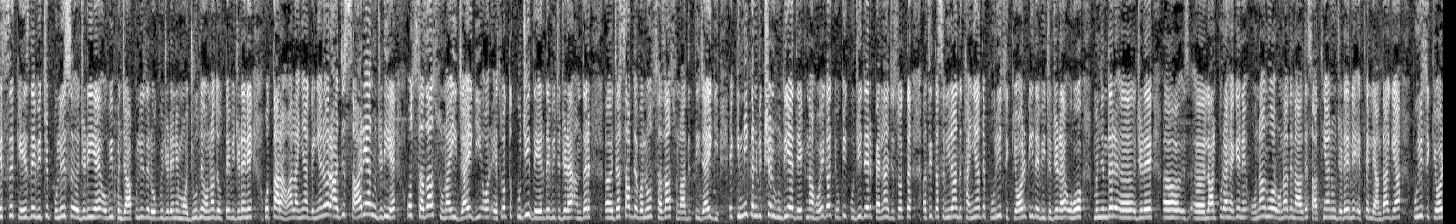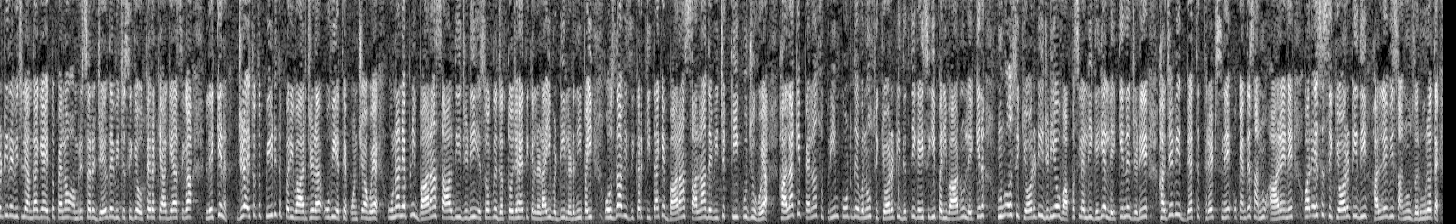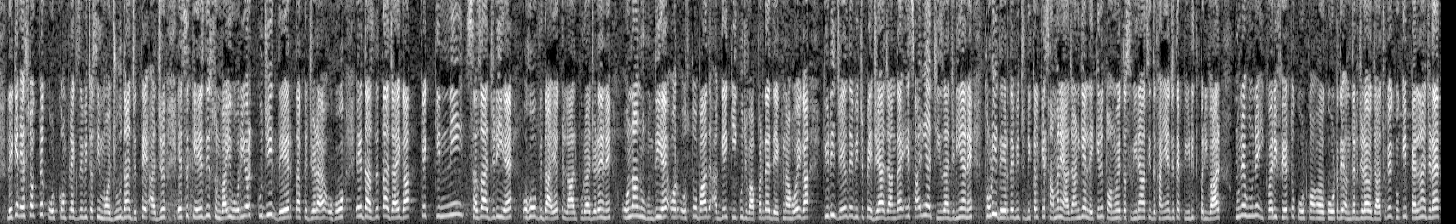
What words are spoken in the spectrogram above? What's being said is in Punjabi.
ਇਸ ਕੇਸ ਦੇ ਵਿੱਚ ਪੁਲਿਸ ਜਿਹੜੀ ਹੈ ਉਹ ਵੀ ਪੰਜਾਬ ਪੁਲਿਸ ਦੇ ਲੋਕ ਵੀ ਜਿਹੜੇ ਨੇ ਮੌਜੂਦ ਨੇ ਉਹਨਾਂ ਦੇ ਉੱਤੇ ਵੀ ਜਿਹੜੇ ਨੇ ਉਹ ਧਾਰਾਵਾਂ ਲਾਈਆਂ ਗਈਆਂ ਨੇ ਔਰ ਅੱਜ ਸਾਰਿਆਂ ਨੂੰ ਜਿਹੜੀ ਹੈ ਉਹ ਸਜ਼ਾ ਸੁਣਾਈ ਜਾਏਗੀ ਔਰ ਇਸ ਵਕਤ ਕੁਝ ਹੀ ਦੇਰ ਦੇ ਵਿੱਚ ਜਿਹੜਾ ਅੰਦਰ ਅ, ਜੱਜ ਸਾਹਿਬ ਦੇ ਵੱਲੋਂ ਸਜ਼ਾ ਸੁਣਾ ਦਿੱਤੀ ਜਾਏਗੀ। ਇਹ ਕਿੰਨੀ ਕਨਵਿਕਸ਼ਨ ਹੁੰਦੀ ਹੈ ਦੇਖਣਾ ਹੋਏਗਾ ਕਿਉਂਕਿ ਕੁਝ ਹੀ ਦੇਰ ਪਹਿਲਾਂ ਜਿਸ ਵਕਤ ਅਸੀਂ ਤਸਵੀਰਾਂ ਦਿਖਾਈਆਂ ਤੇ ਪੂਰੀ ਸਿਕਿਉਰਿਟੀ ਦੇ ਵਿੱਚ ਜਿਹੜਾ ਉਹ ਮਨਜਿੰਦਰ ਜਿਹੜੇ ਲਾਲਪੁਰਾ ਹੈਗੇ ਨੇ ਉਹਨਾਂ ਨੂੰ ਔਰ ਉਹਨਾਂ ਦੇ ਨਾਲ ਦੇ ਸਾਥੀਆਂ ਨੂੰ ਜਿਹੜੇ ਨੇ ਇੱਥੇ ਲਿਆਂਦਾ ਗਿਆ ਪੂਰੀ ਸਿਕਿਉਰਿਟੀ ਦੇ ਵਿੱਚ ਲਿਆਂਦਾ ਗਿਆ ਤੋਂ ਪਹਿਲਾਂ ਅੰਮ੍ਰਿਤਸਰ ਜੇਲ੍ਹ ਦੇ ਵਿੱਚ ਸੀਗੇ, ਉੱਥੇ ਰੱਖਿਆ ਗਿਆ ਸੀਗਾ। ਲੇਕਿਨ ਜਿਹੜਾ ਇਸ ਵਕਤ ਪੀੜਿਤ ਪਰਿਵਾਰ ਜਿਹੜਾ, ਉਹ ਵੀ ਇੱਥੇ ਪਹੁੰਚਿਆ ਹੋਇਆ ਹੈ। ਉਹਨਾਂ ਨੇ ਆਪਣੀ 12 ਸਾਲ ਦੀ ਜਿਹੜੀ ਇਸ ਵਕਤ ਜੱਤੋਜਹਿਦ ਇੱਕ ਲੜਾਈ ਵੱਡੀ ਲੜਨੀ ਪਈ। ਉਸ ਦਾ ਵੀ ਜ਼ਿਕਰ ਕੀਤਾ ਕਿ 12 ਸਾਲਾਂ ਦੇ ਵਿੱਚ ਕੀ ਕੁਝ ਹੋਇਆ। ਹਾਲਾਂਕਿ ਪਹਿਲਾਂ ਸੁਪਰੀਮ ਕੋਰਟ ਦੇ ਵੱਲੋਂ ਸਿਕਿਉਰਿਟੀ ਦਿੱਤੀ ਗਈ ਸੀਗੀ ਪਰਿਵਾਰ ਨੂੰ, ਲੇਕਿਨ ਹੁਣ ਉਹ ਸਿਕਿਉਰਿਟੀ ਜਿਹੜੀ ਉਹ ਵਾਪਸ ਲੈ ਲਈ ਗਈ ਹੈ। ਲੇਕਿਨ ਜਿਹੜੇ ਹਜੇ ਵੀ ਡੈਥ ਥ੍ਰੈਟਸ ਨੇ, ਉਹ ਕਹਿੰਦੇ ਸਾਨੂੰ ਆ ਰਹੇ ਨੇ ਔਰ ਇਸ ਸਿਕਿਉਰਿਟੀ ਦੀ ਹਾਲੇ ਵੀ ਸਾਨੂੰ ਜ਼ਰੂਰਤ ਹੈ। ਲੇਕਿਨ ਇਸ ਵਕਤ ਕੋਰਟ ਕੰਪਲੈਕਸ ਦੇ ਵਿੱਚ ਅਸੀਂ ਮੌਜੂਦ ਹਾਂ ਜਿੱਥੇ ਅੱਜ ਇਸ ਕੇਸ ਦੀ ਸੁਣਵਾਈ ਹੋ ਰਹੀ ਹੈ ਔਰ ਕੁਝ ਹੀ ਦੇਰ ਤੱਕ ਜਿਹੜਾ ਉਹ ਇਹ ਦੱਸ ਦਿੱਤਾ ਜਾਏਗਾ ਕਿ ਕਿੰਨੀ ਸਜ਼ਾ ਜਿਹੜੀ ਹੈ ਉਹ ਵਿਧਾਇਕ ਲਾਲਪੁਰਾ ਜਿਹੜੇ ਨੇ ਉਹਨਾਂ ਨੂੰ ਹੁੰਦੀ ਹੈ ਔਰ ਉਸ ਤੋਂ ਬਾਅਦ ਅੱਗੇ ਕੀ ਕੁਝ ਵਾਪਰਦਾ ਦੇਖਣਾ ਹੋਏਗਾ, ਕਿਹੜੀ ਜੇਲ੍ਹ ਦੇ ਵਿੱਚ ਭੇਜਿਆ ਜਾਂਦਾ ਹੈ, ਇਹ ਸਾਰੀਆਂ ਚੀਜ਼ਾਂ ਜਿਹੜੀਆਂ ਨੇ ਥੋੜੀ ਦੇਰ ਦੇ ਵਿੱਚ ਨਿਕਲ ਕੇ ਸਾਹਮਣੇ ਆ ਜਾਣਗੀਆਂ, ਲੇਕਿਨ ਤੁਹਾਨੂੰ ਇਹ ਤਸਵੀਰਾਂ ਅਸੀਂ ਦਿਖਾਈਆਂ ਜਿੱਥੇ ਪੀੜਿਤ ਪਰਿਵਾਰ ਹੁਣੇ ਹੁਣੇ ਇੱਕ ਵਾਰੀ ਫੇਰ ਤੋਂ ਕੋਰਟ ਕੋਰਟ ਦੇ ਅੰਦਰ ਜਿਹੜਾ ਉਹ ਜਾ ਚੁੱਕੇ ਕਿਉਂਕਿ ਪਹਿਲਾਂ ਜਿਹੜਾ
